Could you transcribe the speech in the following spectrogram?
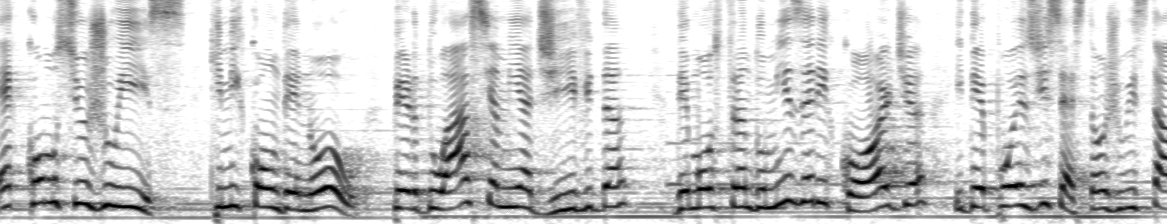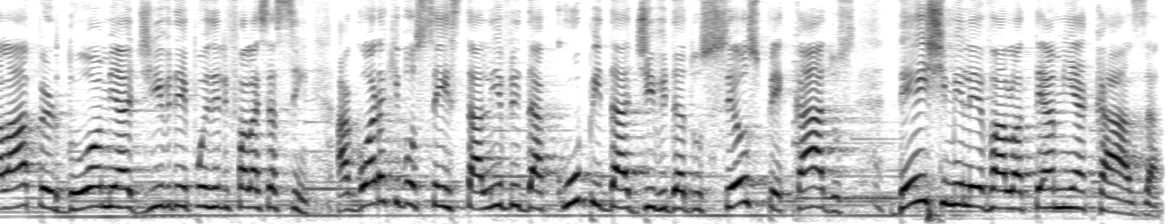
É como se o juiz que me condenou perdoasse a minha dívida demonstrando misericórdia e depois dissesse: então o juiz está lá, perdoa a minha dívida, e depois ele falasse assim: agora que você está livre da culpa e da dívida dos seus pecados, deixe-me levá-lo até a minha casa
